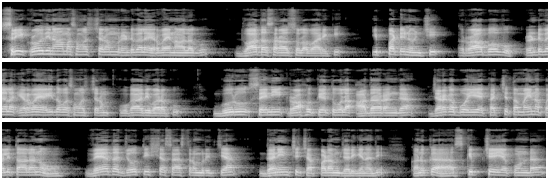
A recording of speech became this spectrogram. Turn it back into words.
శ్రీ క్రోధినామ సంవత్సరం రెండు వేల ఇరవై నాలుగు ద్వాదశ రాసుల వారికి ఇప్పటి నుంచి రాబోవు రెండు వేల ఇరవై ఐదవ సంవత్సరం ఉగాది వరకు గురు శని రాహుకేతువుల ఆధారంగా జరగబోయే ఖచ్చితమైన ఫలితాలను వేద జ్యోతిష్య శాస్త్రం రీత్యా గణించి చెప్పడం జరిగినది. కనుక స్కిప్ చేయకుండా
